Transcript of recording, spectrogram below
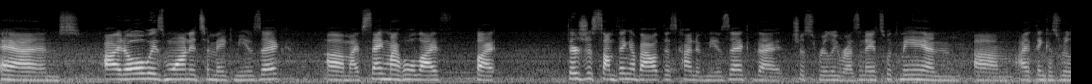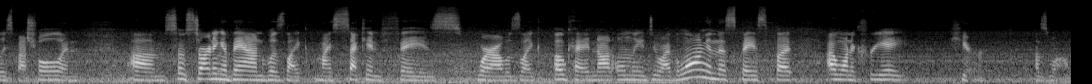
And I'd always wanted to make music. Um, I've sang my whole life, but there's just something about this kind of music that just really resonates with me and um, I think is really special. And um, so starting a band was like my second phase where I was like, okay, not only do I belong in this space, but I want to create here as well.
